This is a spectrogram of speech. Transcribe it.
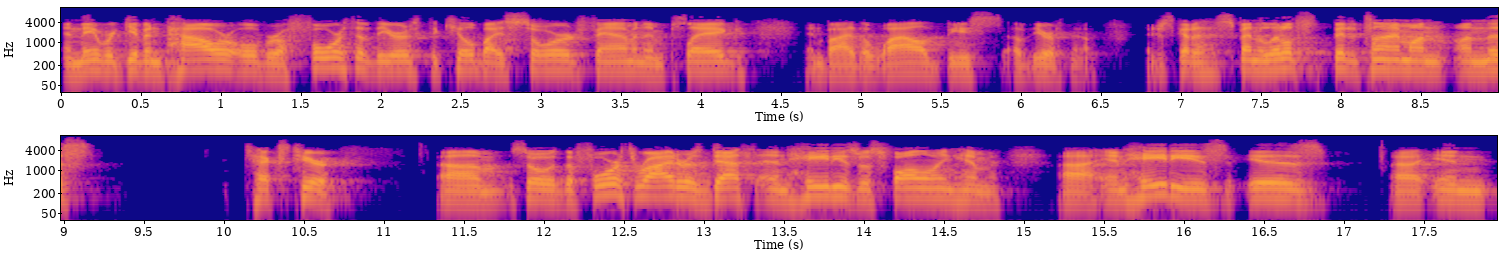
and they were given power over a fourth of the earth to kill by sword, famine, and plague, and by the wild beasts of the earth. Now, I just got to spend a little bit of time on, on this text here. Um, so the fourth rider is death, and Hades was following him. Uh, and Hades is, uh, in,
